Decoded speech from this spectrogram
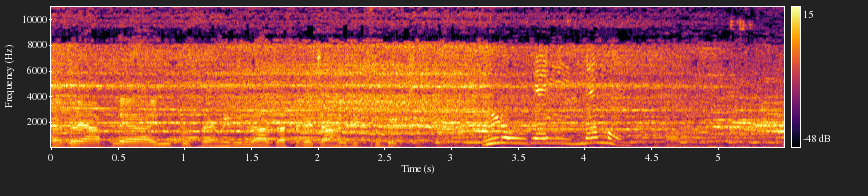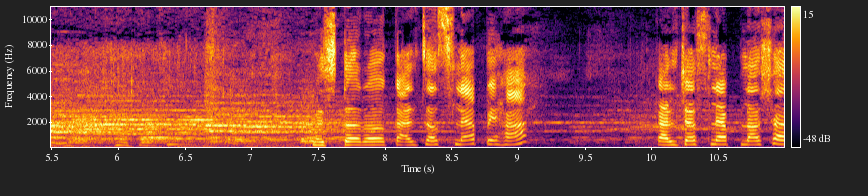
सगळ्या आपल्या युट्यूब फॅमिलीला दसऱ्याच्या हार्दिक शुभेच्छा. व्हिडिओ उद्या येईल ना मग? मिस्टर कालचा स्लॅब आहे हा. कालच्या स्लॅबला अशा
